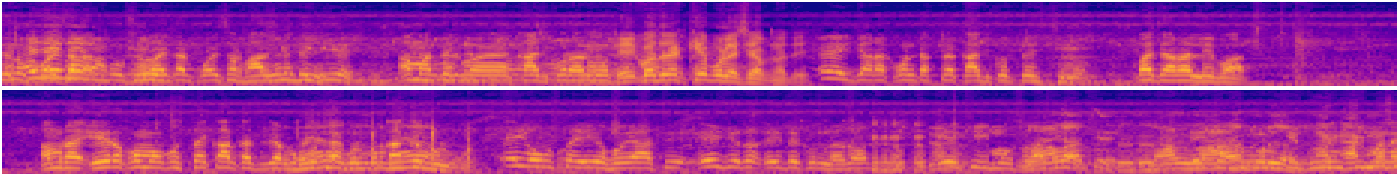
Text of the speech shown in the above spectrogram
জন্য পয়সা সবাইকার পয়সা ভাগ দিতে গিয়ে আমাদের কাজ করার মতো এই কথাটা কে বলেছে আপনাদের? এই যারা কন্ট্রাক্টর কাজ করতে এসেছিল বা যারা লেবার আমরা এরকম অবস্থায় কার কাছে যাব? কোথায় বলব? কাকে বলব? এই অবস্থায় হয়ে আছে এই যে এই দেখুন না রড কি মশলা আছে? মানে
